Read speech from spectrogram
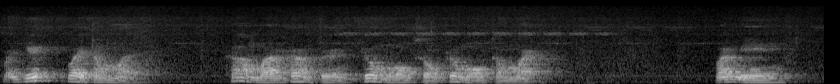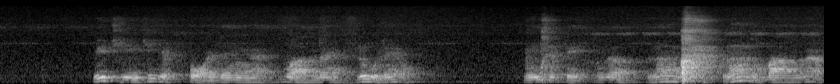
ไปยึดไว้ทำไมข้ามวันข้ามตื่นชั่วโมงสองชั่วโมงทำไมมันมีวิธีที่จะปล่อยได้ง่ายวางได้รู้แล้ว มีสติมันก็ล่างล่างบางแล้ว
